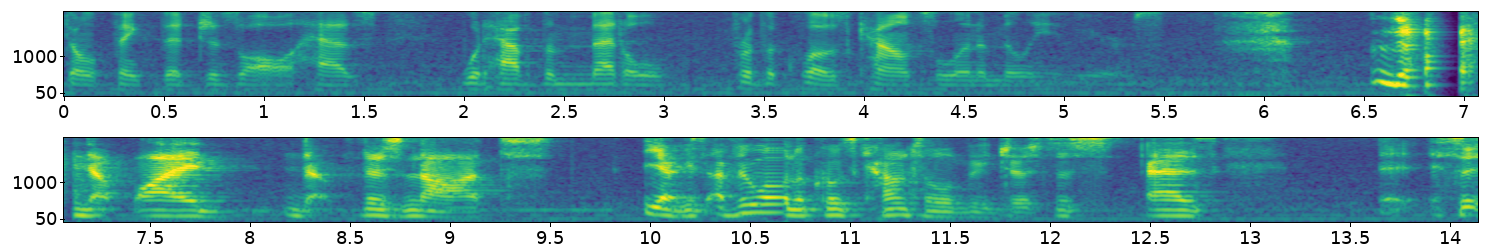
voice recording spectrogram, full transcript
don't think that Jezal has would have the medal for the closed council in a million years. No, no, I no. There's not. Yeah, because everyone in the close council will be just as as so.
